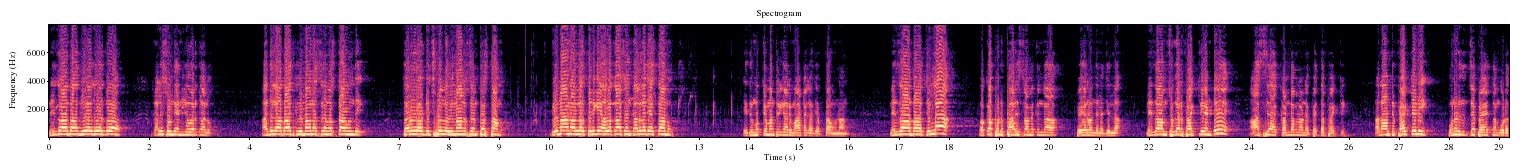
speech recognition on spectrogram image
నిజామాబాద్ నియోజకవర్గం కలిసి ఉండే నియోజకవర్గాలు. ఆదిలాబాద్కి విమానాశ్రయం వస్తూ ఉంది. త్వరలో డిచ్పుల్లో విమానాశ్రయం తెస్తాము. విమానాల్లో తిరిగే అవకాశం కలగజేస్తాము. ఇది ముఖ్యమంత్రి గారి మాటగా చెప్తా ఉన్నాను. నిజామాబాద్ జిల్లా ఒకప్పుడు పారిశ్రామికంగా పేరొందిన జిల్లా. నిజాం షుగర్ ఫ్యాక్టరీ అంటే ఆసియా ఖండంలోనే పెద్ద ఫ్యాక్టరీ. అలాంటి ఫ్యాక్టరీని పునరుద్ధరించే ప్రయత్నం కూడా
